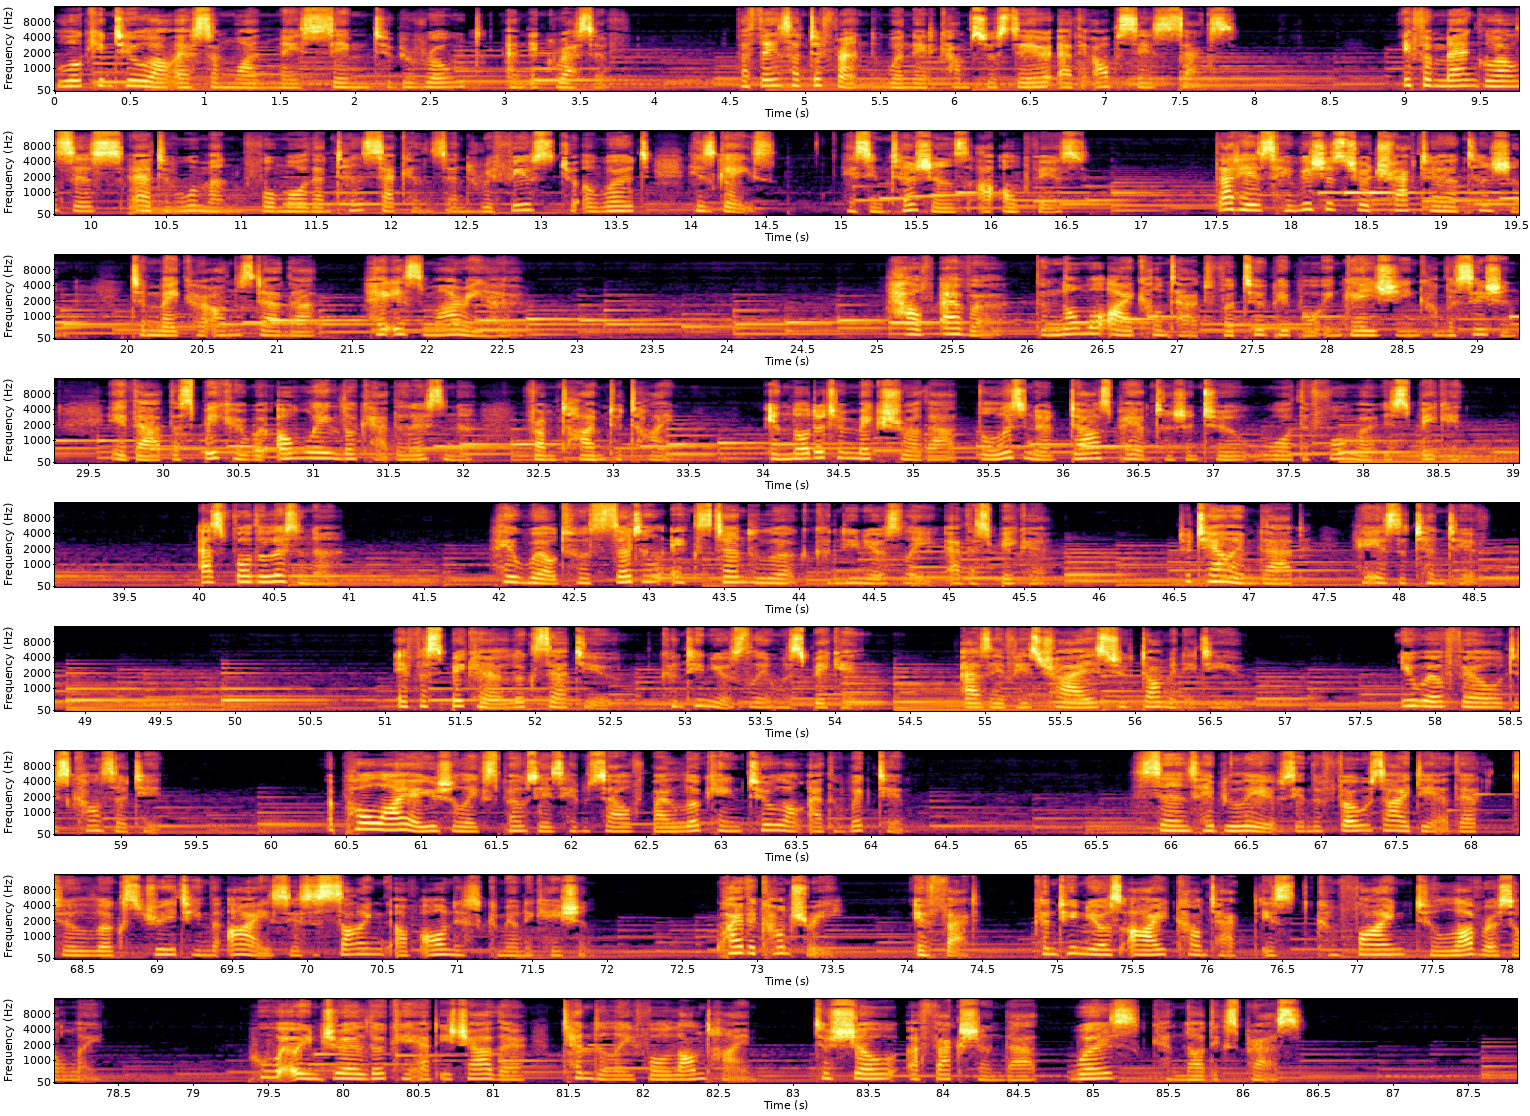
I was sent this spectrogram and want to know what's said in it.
Looking too long at someone may seem to be rude and aggressive, but things are different when it comes to stare at the opposite sex. If a man glances at a woman for more than 10 seconds and refuses to avert his gaze, his intentions are obvious. That is, he wishes to attract her attention, to make her understand that he is admiring her. However, the normal eye contact for two people engaged in conversation is that the speaker will only look at the listener from time to time, in order to make sure that the listener does pay attention to what the former is speaking. As for the listener, he will to a certain extent look continuously at the speaker to tell him that he is attentive. If a speaker looks at you continuously when speaking, as if he tries to dominate you. You will feel disconcerted. A poor liar usually exposes himself by looking too long at the victim, since he believes in the false idea that to look straight in the eyes is a sign of honest communication. Quite the contrary. In fact, continuous eye contact is confined to lovers only, who will enjoy looking at each other tenderly for a long time to show affection that words cannot express.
